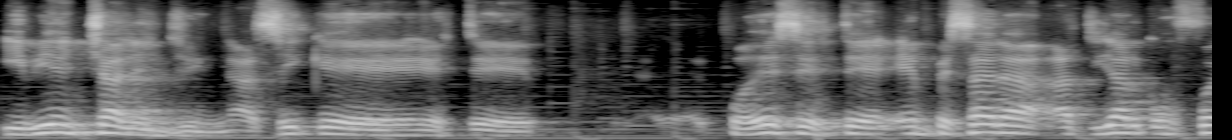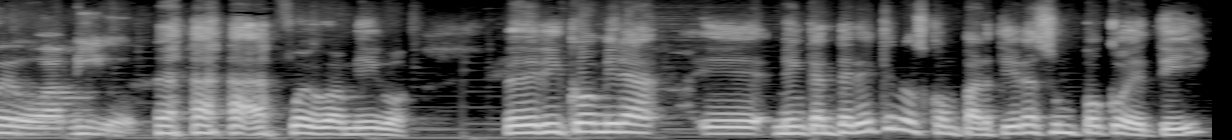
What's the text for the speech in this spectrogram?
y bien challenging, así que este, podés este, empezar a, tirar con fuego, amigo. fuego, amigo. Federico, mira, eh, me encantaría que nos compartieras un poco de ti.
